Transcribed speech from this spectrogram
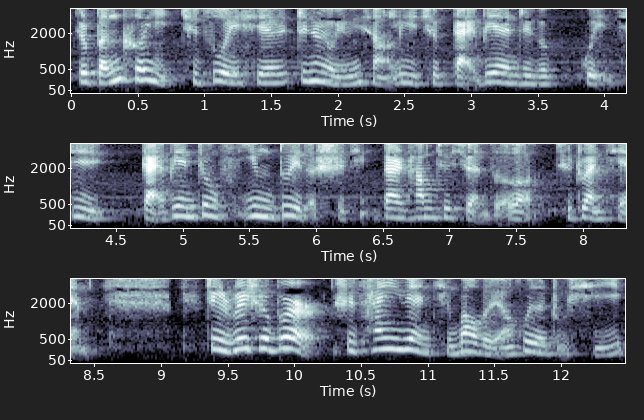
就是本可以去做一些真正有影响力、去改变这个轨迹、改变政府应对的事情，但是他们却选择了去赚钱。这个 Richard Burr 是参议院情报委员会的主席。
